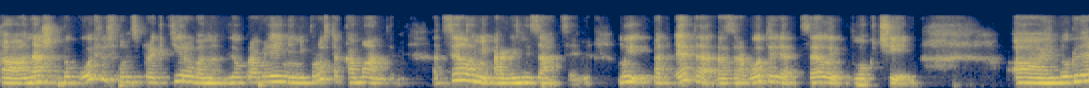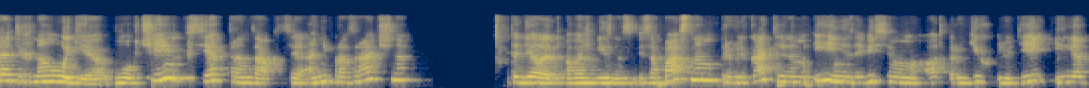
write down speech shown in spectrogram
А, наш бэк-офис, он спроектирован для управления не просто командами, а целыми организациями. Мы под это разработали целый блокчейн. А, и благодаря технологии блокчейн все транзакции, они прозрачны, это делает ваш бизнес безопасным, привлекательным и независимым от других людей или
